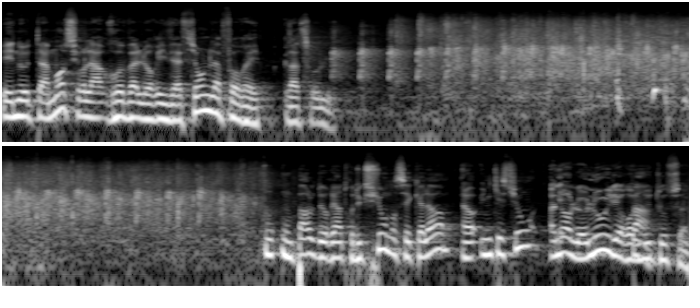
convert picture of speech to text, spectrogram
et notamment sur la revalorisation de la forêt grâce au loup. On, parle de réintroduction dans ces cas-là. Alors, une question. Ah non, le loup, il est revenu Enfin, tout seul.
